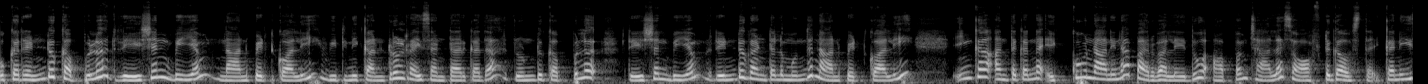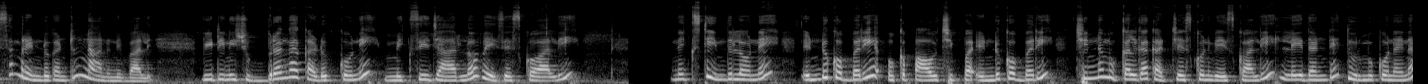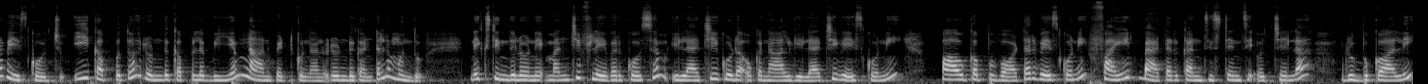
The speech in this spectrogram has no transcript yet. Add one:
ఒక రెండు కప్పులు రేషన్ బియ్యం నానపెట్టుకోవాలి. వీటిని కంట్రోల్ రైస్ అంటారు కదా రెండు కప్పుల రేషన్ బియ్యం రెండు గంటల ముందు నానపెట్టుకోవాలి. ఇంకా అంతకన్నా ఎక్కువ నానినా పర్వాలేదు అప్పం చాలా సాఫ్ట్గా వస్తాయి. కనీసం రెండు గంటలు నాననివ్వాలి. వీటిని శుభ్రంగా కడుక్కొని మిక్సీ జార్లో వేసేసుకోవాలి. నెక్స్ట్ ఇందులోనే ఎండు కొబ్బరి ఒక పావు చిప్ప ఎండు కొబ్బరి చిన్న ముక్కలుగా కట్ చేసుకొని వేసుకోవాలి. లేదంటే తురుముకొనైనా వేసుకోవచ్చు. ఈ కప్పుతో రెండు కప్పుల బియ్యం నానబెట్టుకున్నాను రెండు గంటల ముందు. నెక్స్ట్ ఇందులోనే మంచి ఫ్లేవర్ కోసం ఇలాచీ కూడా ఒక నాలుగు ఇలాచీ వేసుకొని పావు కప్పు వాటర్ వేసుకొని ఫైన్ బ్యాటర్ కన్సిస్టెన్సీ వచ్చేలా రుబ్బుకోవాలి.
